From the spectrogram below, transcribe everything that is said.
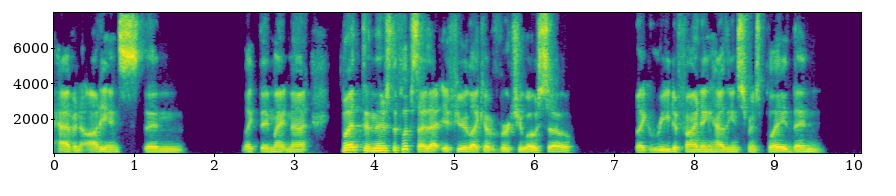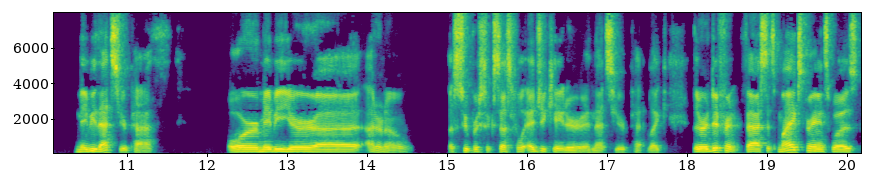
have an audience, then like they might not. But then there's the flip side of that. If you're like a virtuoso, like redefining how the instrument's played, then maybe that's your path or maybe you're uh, i don't know a super successful educator and that's your path like there are different facets my experience was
